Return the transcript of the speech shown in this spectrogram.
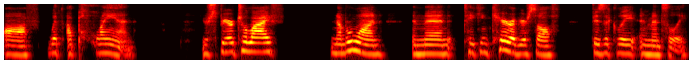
off with a plan. Your spiritual life, number one, and then taking care of yourself physically and mentally.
